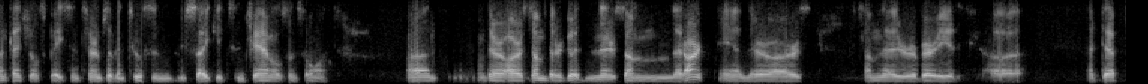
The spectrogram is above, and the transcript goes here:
unconventional space in terms of intuition, psychics and channels and so on. Um, there are some that are good and there's some that aren't, and there are some that are very uh, adept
